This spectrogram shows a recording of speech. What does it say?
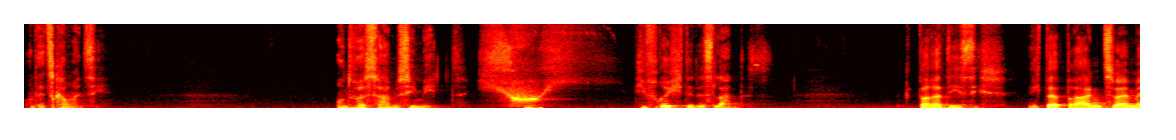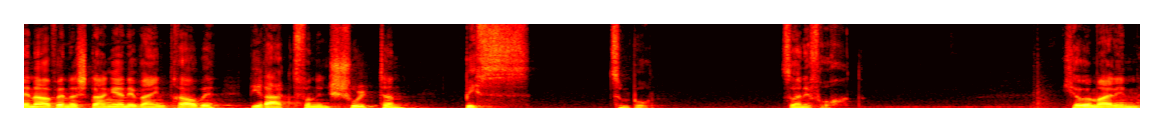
Und jetzt kommen sie. Und was haben sie mit? Die Früchte des Landes. Paradiesisch. Da tragen zwei Männer auf einer Stange eine Weintraube, die ragt von den Schultern bis zum Boden. So eine Frucht. Ich habe mal in,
